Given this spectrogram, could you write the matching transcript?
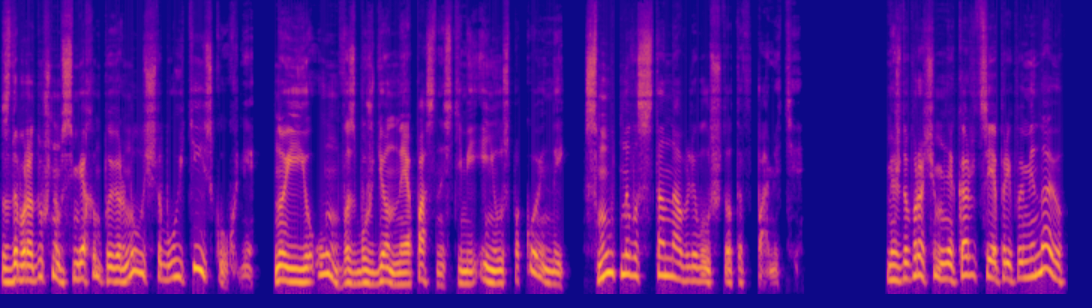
с добродушным смехом повернулась, чтобы уйти из кухни, но ее ум, возбужденный опасностями и неуспокоенный, смутно восстанавливал что-то в памяти. Между прочим, мне кажется, я припоминаю,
